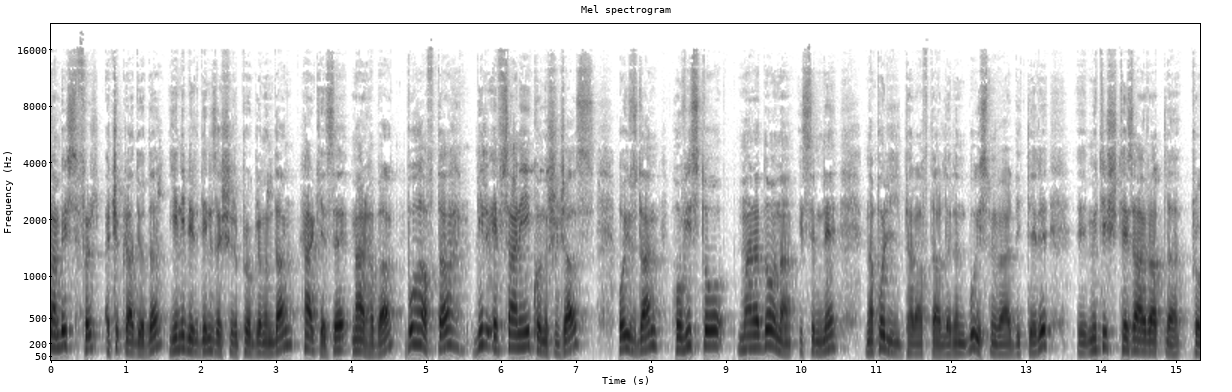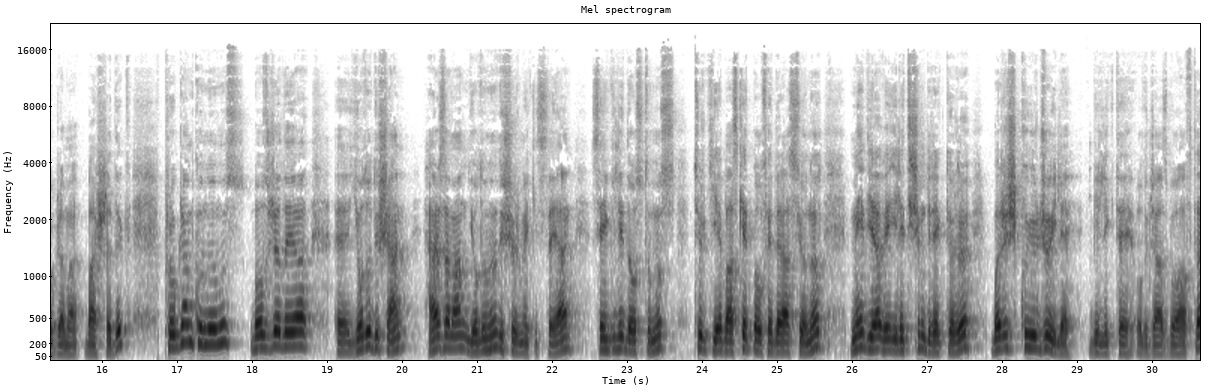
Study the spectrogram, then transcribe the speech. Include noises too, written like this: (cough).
...95.0 Açık Radyo'da yeni bir Deniz Aşırı programından herkese merhaba. Bu hafta bir efsaneyi konuşacağız. O yüzden Hovisto Maradona isimli Napoli taraftarların bu ismi verdikleri e, müthiş tezahüratla programa başladık. Program konuğumuz Bozcaada'ya e, yolu düşen, her zaman yolunu düşürmek isteyen sevgili dostumuz Türkiye Basketbol Federasyonu Medya ve İletişim Direktörü Barış Kuyucu ile birlikte olacağız bu hafta.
